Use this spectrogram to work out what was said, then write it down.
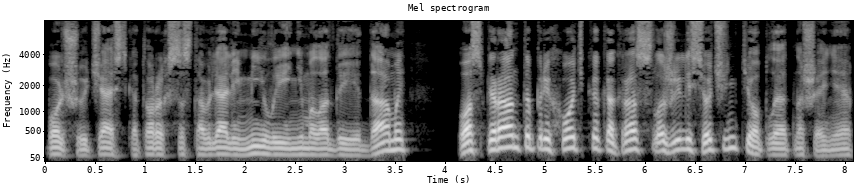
большую часть которых составляли милые немолодые дамы, у аспиранта Приходько как раз сложились очень теплые отношения.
